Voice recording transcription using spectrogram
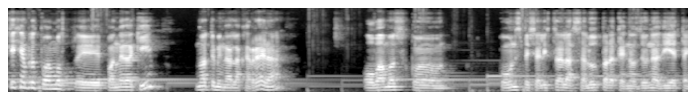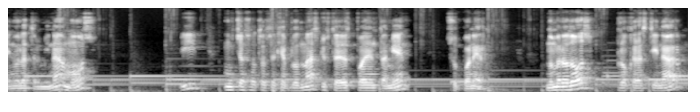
¿Qué ejemplos podemos eh, poner aquí? No terminar la carrera, o vamos con, con un especialista de la salud para que nos dé una dieta y no la terminamos, y muchos otros ejemplos más que ustedes pueden también suponer. Número dos, procrastinar.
